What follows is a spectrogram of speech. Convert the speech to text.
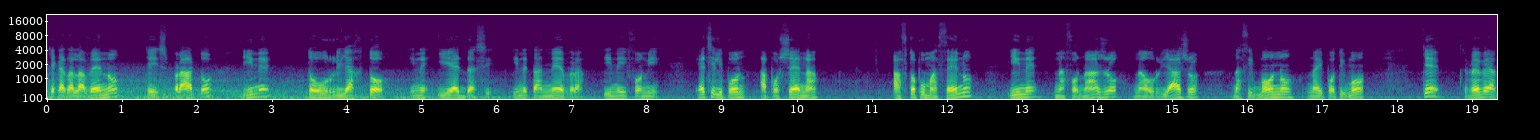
και καταλαβαίνω και εισπράττω είναι το ουρλιαχτό, είναι η ένταση, είναι τα νεύρα, είναι η φωνή. Έτσι λοιπόν από σένα αυτό που μαθαίνω είναι να φωνάζω, να ουρλιάζω, να θυμώνω, να υποτιμώ και Βέβαια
